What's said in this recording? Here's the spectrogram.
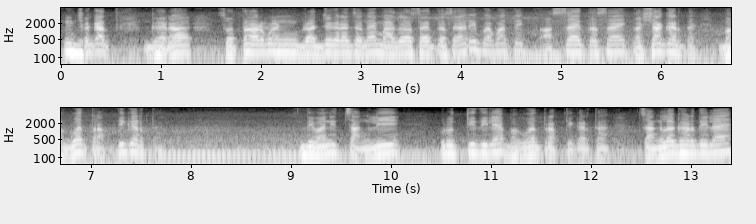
जगात घरा स्वतःवर पण राज्य करायचं नाही. माझं असं आहे तसं आहे. अरे बाबा ते असं आहे तसं आहे. कशा करताय? भगवत प्राप्ती करताय देवानी चांगली वृत्ती दिली आहे भगवत प्राप्ती करता. चांगलं घर दिलं आहे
